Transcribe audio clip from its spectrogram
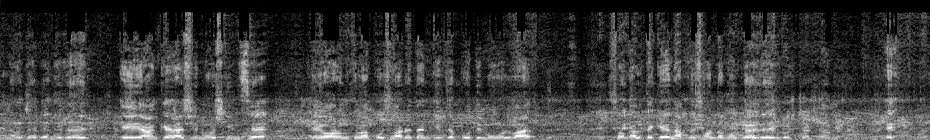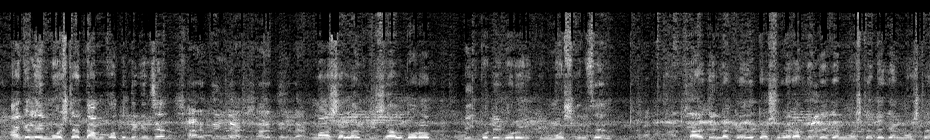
আপনারা দেখেন এই যে এই আঙ্কেল আসি মোষ কিনছে এই অরণকুলা পশু হাটে কিনছে প্রতি মঙ্গলবার। সকাল থেকে আপনি সন্ধ্যা পর্যন্ত আঙ্কেল এই মোষটার দাম কত দিয়ে কিনছেন? সাড়ে তিন লাখ সাড়ে তিন লাখ। মার্শাল্লাহ বিশাল বড় বিগ বডি বড় মোষ কিনছেন। সাড়ে তিন লাখ টাকা দর্শক ভাইরা আপনি দেখেন মোষটা দেখেন মোষটা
